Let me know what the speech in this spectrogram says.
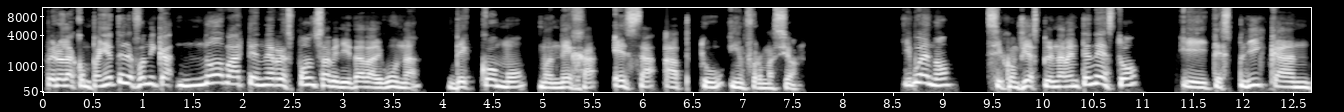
Pero la compañía telefónica no va a tener responsabilidad alguna de cómo maneja esa app tu información. Y bueno, si confías plenamente en esto y te explican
